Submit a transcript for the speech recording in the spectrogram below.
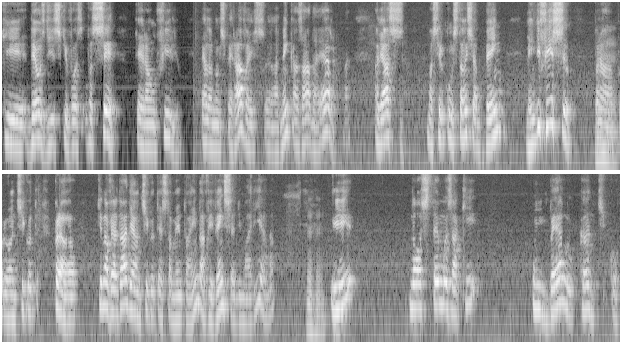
que Deus disse que você terá um filho. Ela não esperava isso, ela nem casada era. Né? Aliás, uma circunstância bem, bem difícil para uhum. o Antigo, para que na verdade é Antigo Testamento ainda, a vivência de Maria, né? Uhum. E nós temos aqui um belo cântico,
